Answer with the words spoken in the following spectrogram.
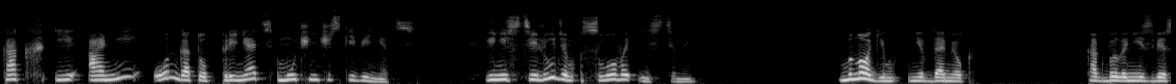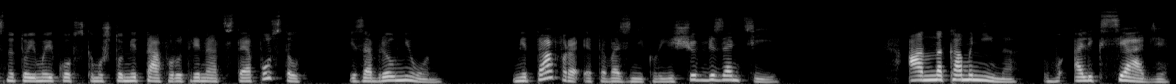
Как и они, он готов принять мученический венец и нести людям слово истины. Многим невдомек, как было неизвестно то и Маяковскому, что метафору «тринадцатый апостол» изобрел не он. Метафора эта возникла еще в Византии. Анна Камнина в «Алексиаде»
